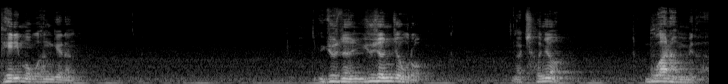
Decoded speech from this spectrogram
대리모 관계는 유전, 유전적으로 전혀 무관합니다.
